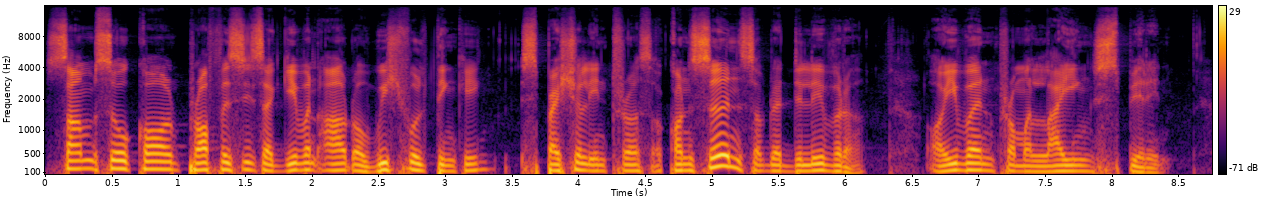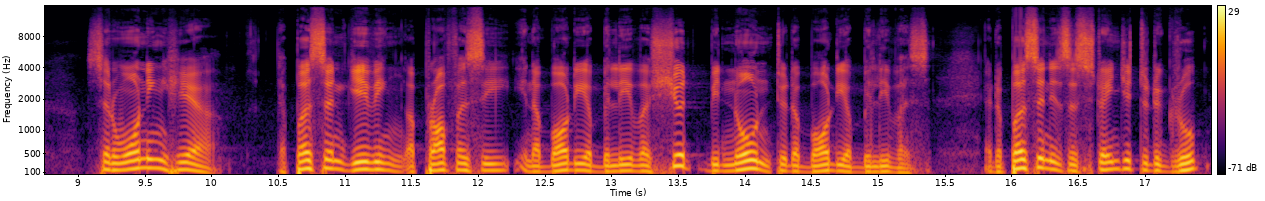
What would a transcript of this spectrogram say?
Some so called prophecies are given out of wishful thinking, special interest, or concerns of the deliverer, or even from a lying spirit. So, warning here the person giving a prophecy in a body of believers should be known to the body of believers. If a person is a stranger to the group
